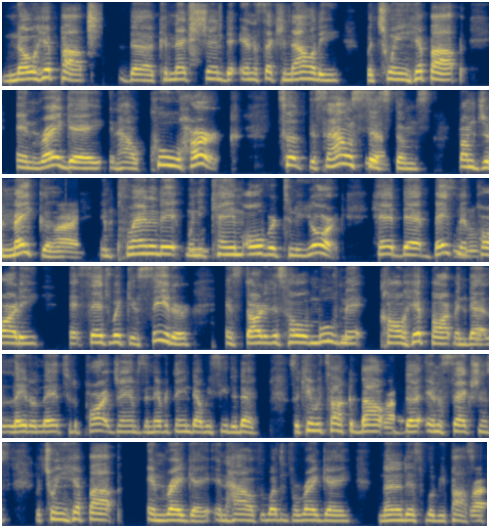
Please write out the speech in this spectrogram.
no hip hop, the connection, the intersectionality between hip hop and reggae, and how Kool Herc took the sound systems yeah. from Jamaica right. and planted it when he came over to New York, had that basement mm-hmm. party at Sedgwick and Cedar, and started this whole movement called hip hop, and that later led to the park jams and everything that we see today. So, can we talk about right. the intersections between hip hop and reggae, and how if it wasn't for reggae, none of this would be possible? Right.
